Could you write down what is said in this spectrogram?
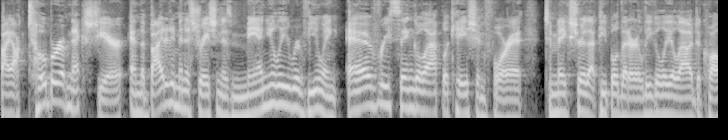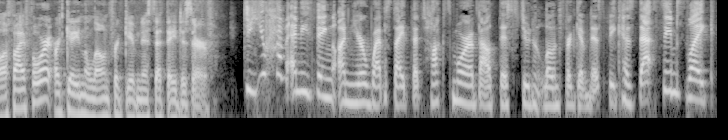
by October of next year. And the Biden administration is manually reviewing every single application for it to make sure that people that are legally allowed to qualify for it are getting the loan forgiveness that they deserve. Do you have anything on your website that talks more about this student loan forgiveness? Because that seems like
